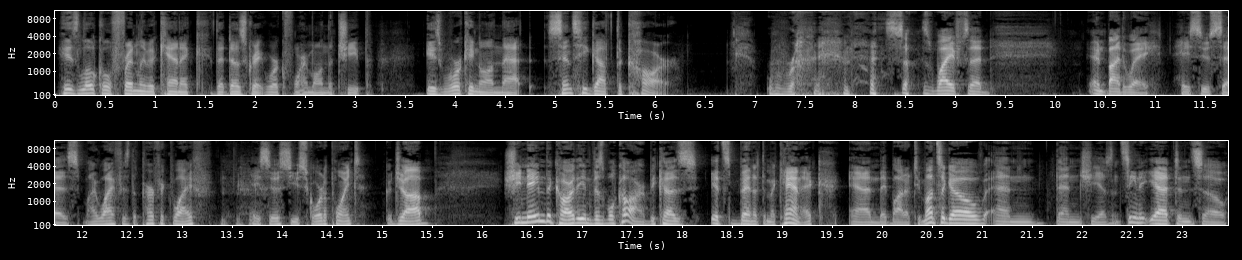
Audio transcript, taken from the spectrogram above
his local friendly mechanic that does great work for him on the cheap, is working on that since he got the car. Right. so his wife said, and by the way, Jesus says, My wife is the perfect wife. Jesus, you scored a point. Good job. She named the car the invisible car because it's been at the mechanic and they bought it two months ago and then she hasn't seen it yet. And so,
